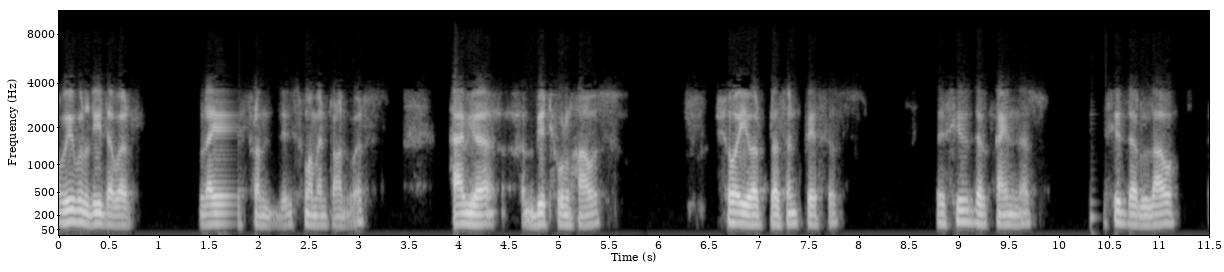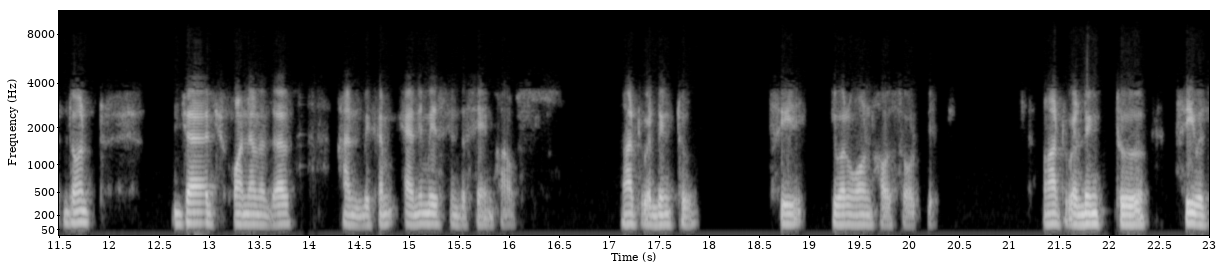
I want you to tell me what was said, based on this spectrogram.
we will lead our life from this moment onwards. Have your beautiful house, show your pleasant faces, receive their kindness, receive their love. Don't judge one another and become enemies in the same house. Not willing to see your own household people. Not willing to see with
